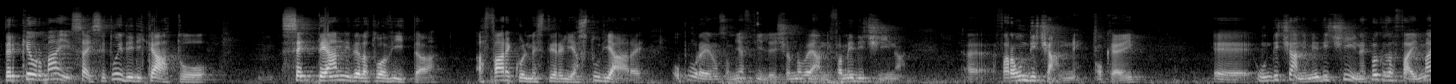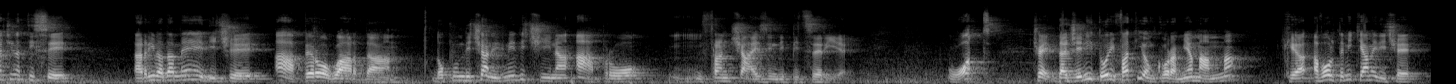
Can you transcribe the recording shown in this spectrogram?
perché ormai, sai, se tu hai dedicato sette anni della tua vita a fare quel mestiere lì, a studiare, oppure, non so, mia figlia, 19 anni, fa medicina, eh, farà 11 anni, ok? Eh, 11 anni medicina e poi cosa fai? Immaginati se arriva da me e dice, ah però guarda, dopo 11 anni di medicina apro un franchising di pizzerie. What? Cioè da genitori, infatti io ho ancora mia mamma che a, a volte mi chiama e dice,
